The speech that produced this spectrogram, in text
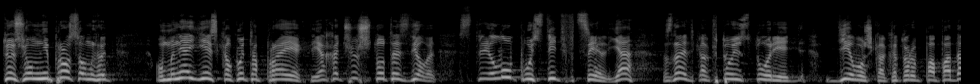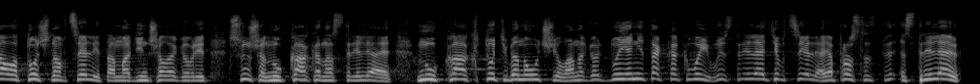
То есть он не просто, он говорит, у меня есть какой-то проект, я хочу что-то сделать, стрелу пустить в цель. Я, знаете, как в той истории, девушка, которая попадала точно в цель, и там один человек говорит, слушай, ну как она стреляет, ну как, кто тебя научил? Она говорит, ну я не так, как вы, вы стреляете в цель, а я просто стреляю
